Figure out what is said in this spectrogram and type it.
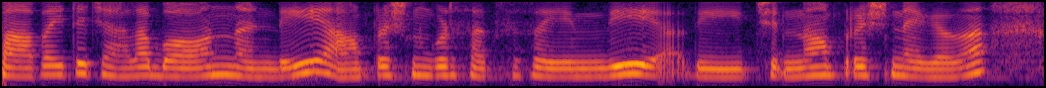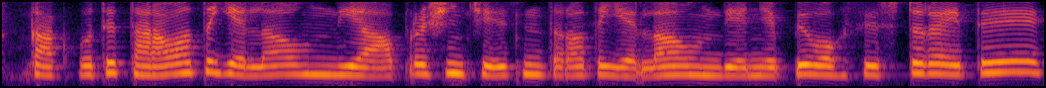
పాప అయితే చాలా బాగుందండి. ఆపరేషన్ కూడా సక్సెస్ అయ్యింది. అది చిన్న ఆపరేషనే కదా. కాకపోతే తర్వాత ఎలా ఉంది? ఆపరేషన్ చేసిన తర్వాత ఎలా ఉంది? అని చెప్పి ఒక సిస్టర్ అయితే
